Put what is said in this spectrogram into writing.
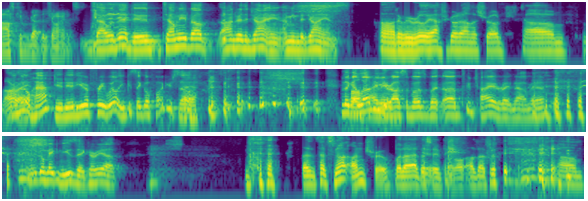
Ask him about the Giants. That was it, dude. Tell me about Andre the Giant. I mean, the Giants. Oh, do we really have to go down this road? Um, all no, right. You don't have to, dude. You have free will. You can say go fuck yourself. Yeah. like, well, I love I you, mean... but uh, I'm too tired right now, man. I'm gonna go make music. Hurry up. that's not untrue, but uh, at the yeah. same time, I'll, I'll definitely. Um,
